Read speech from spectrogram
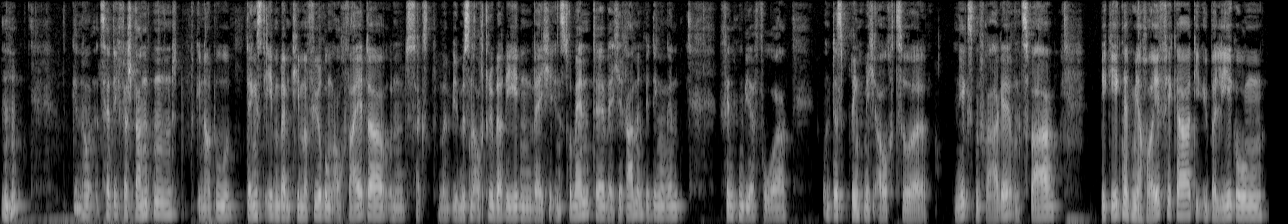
Mhm. Genau, jetzt hätte ich verstanden, genau, du denkst eben beim Thema Führung auch weiter und sagst, wir müssen auch drüber reden, welche Instrumente, welche Rahmenbedingungen finden wir vor. Und das bringt mich auch zur nächsten Frage. Und zwar begegnet mir häufiger die Überlegung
